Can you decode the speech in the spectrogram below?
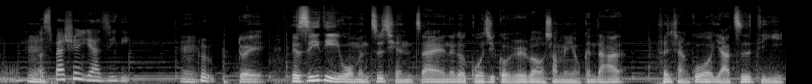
奴、嗯 e s p e c i a l l y Yazidi 嗯 group。对，Yazidi，我们之前在那个国际狗日报上面有跟大家分享过雅兹迪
